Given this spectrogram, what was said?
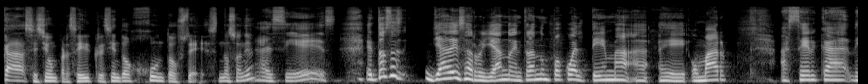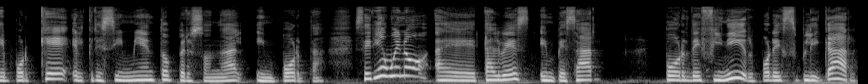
cada sesión para seguir creciendo junto a ustedes, ¿no, Sonia? Así es. Entonces, ya de desarrollando, entrando un poco al tema, eh, Omar, acerca de por qué el crecimiento personal importa. Sería bueno eh, tal vez empezar por definir, por explicar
